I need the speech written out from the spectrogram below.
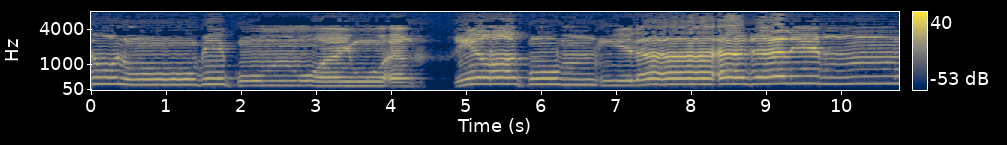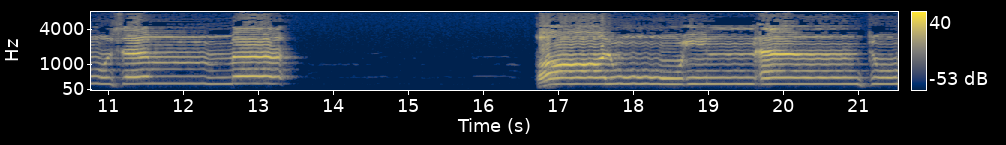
ذُنُوبِكُمْ وَيُؤَخِّرَكُمْ إِلَىٰ قَالُوا إِنْ أَنتُمْ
